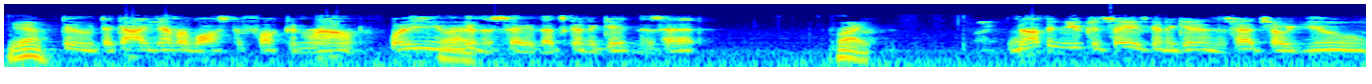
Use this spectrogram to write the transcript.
Yeah. Dude, the guy never lost a fucking round. What are you Right. gonna say that's gonna get in his head? Right. Nothing you can say is gonna get in his head, so you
